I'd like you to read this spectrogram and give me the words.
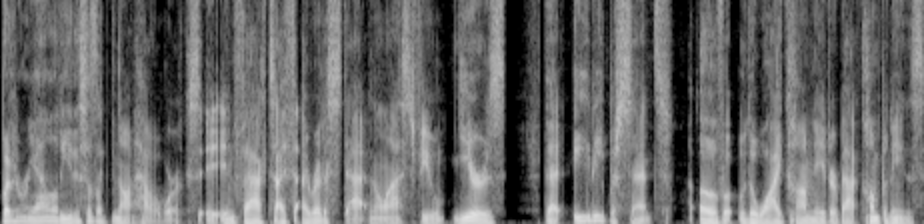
but in reality this is like not how it works in fact i, I read a stat in the last few years that 80% of the Y Combinator backed companies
